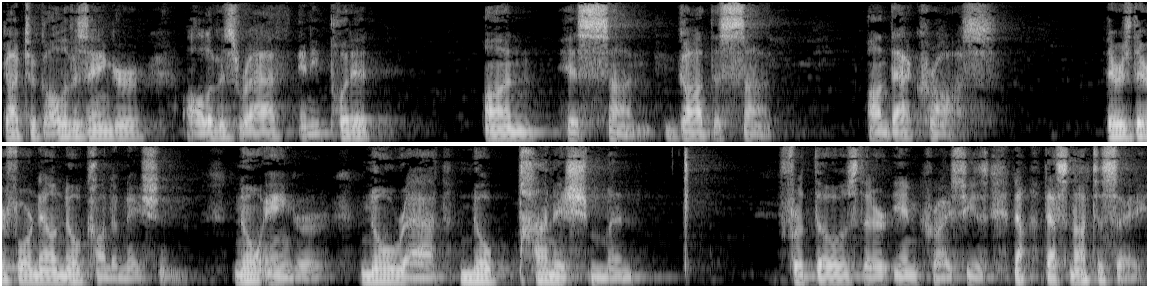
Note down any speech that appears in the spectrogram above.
God took all of his anger, all of his wrath, and he put it on his son, God the Son, on that cross. There is therefore now no condemnation, no anger, no wrath, no punishment for those that are in Christ Jesus. Now, that's not to say,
